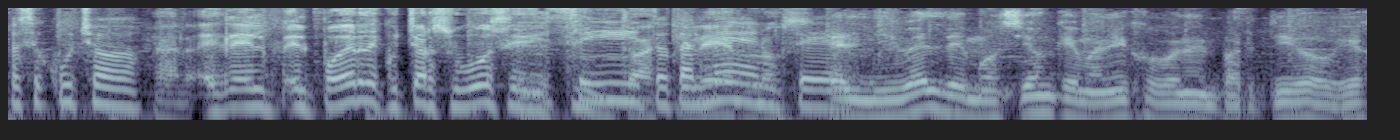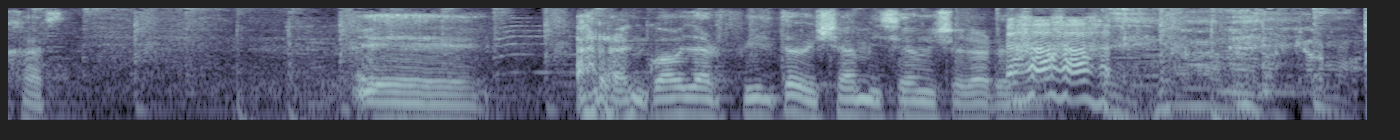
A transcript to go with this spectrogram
Los escucho. Claro, el, poder de escuchar su voz es distinto. Sí, a que leerlos. totalmente. El nivel de emoción que manejo con el partido, viejas. Eh, arrancó a hablar filtro y ya me hicieron llorar. de.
